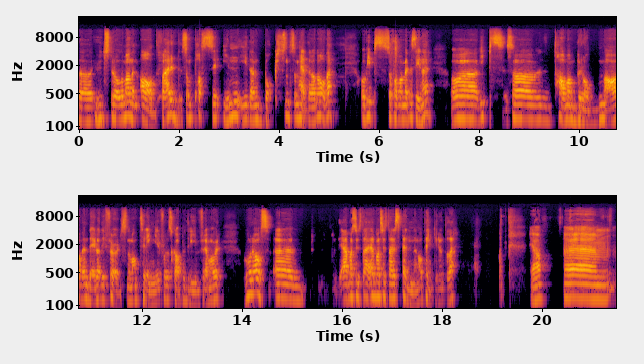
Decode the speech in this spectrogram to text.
da utstråler man en atferd som passer inn i den boksen som heter ADHD. Og vips, så får man medisiner. Og vips, så tar man brodden av en del av de følelsene man trenger for å skape driv fremover. Who knows? Eh, jeg bare syns det, det, er spennende å tenke rundt det der. Ja. Um,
